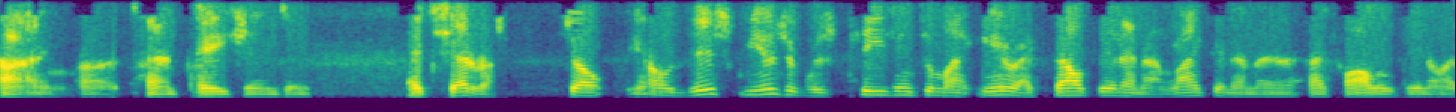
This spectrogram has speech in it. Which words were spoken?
time, uh, Temptations and etc. So you know this music was pleasing to my ear. I felt it and I liked it, and I, I followed. You know, I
